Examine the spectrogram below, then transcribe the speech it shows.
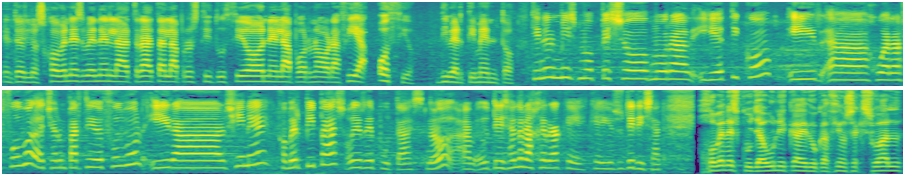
Entonces los jóvenes ven en la trata, en la prostitución, en la pornografía, ocio divertimento. Tiene el mismo peso moral y ético ir a jugar al fútbol, a echar un partido de fútbol, ir al cine, comer pipas o ir de putas, ¿no? Utilizando la jerga que, que ellos utilizan. Jóvenes cuya única educación sexual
